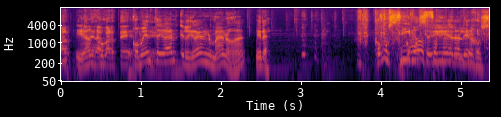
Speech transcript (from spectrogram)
Iván, viene la com- parte. comenta de- Iván, el gran hermano, ¿ah? Mira. ¿Cómo, Sí, cómo no, se vive a lo lejos?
